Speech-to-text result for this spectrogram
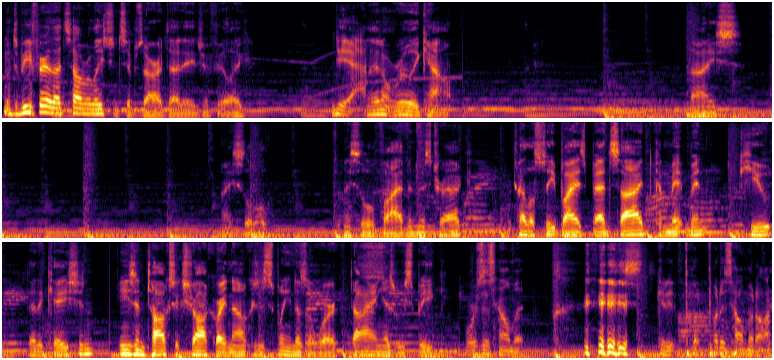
But to be fair, that's how relationships are at that age, I feel like. yeah. They don't really count. Nice. Nice little nice little vibe in this track. Fell asleep by his bedside. Commitment, cute, dedication. He's in toxic shock right now because his spleen doesn't work. Dying as we speak. Where's his helmet? He's- Get it, put, put his helmet on.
